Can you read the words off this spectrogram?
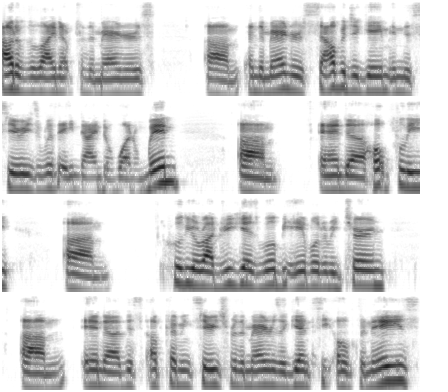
out of the lineup for the Mariners. Um, and the Mariners salvage a game in this series with a nine to one win, um, and uh, hopefully um, Julio Rodriguez will be able to return um, in uh, this upcoming series for the Mariners against the Oakland A's.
